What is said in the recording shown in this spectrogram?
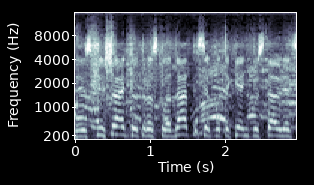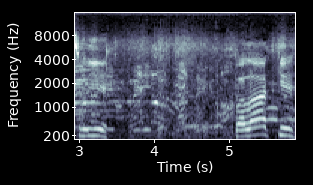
Не спішать тут розкладатися, потихеньку ставлять свої палатки.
